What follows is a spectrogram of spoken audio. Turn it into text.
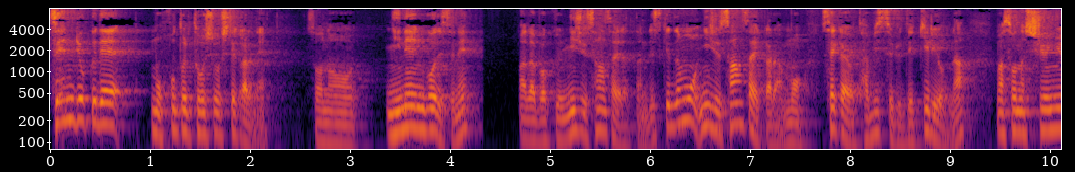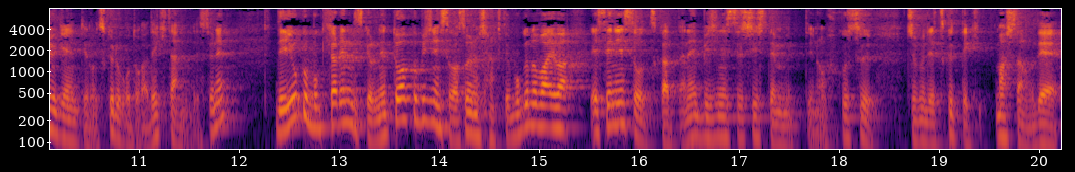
全力でもう本当に投資をしてからね、その、2年後ですね。まだ僕23歳だったんですけども、23歳からもう世界を旅するできるような、まあそんな収入源っていうのを作ることができたんですよね。で、よく僕聞かれるんですけど、ネットワークビジネスとかそういうのじゃなくて、僕の場合は SNS を使ったね、ビジネスシステムっていうのを複数自分で作ってきましたので、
